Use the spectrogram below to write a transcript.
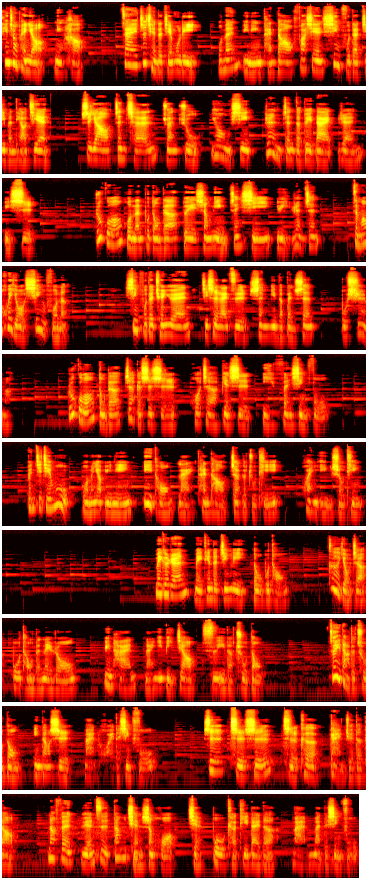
听众朋友您好，在之前的节目里，我们与您谈到，发现幸福的基本条件是要真诚、专注、用心、认真的对待人与事。如果我们不懂得对生命珍惜与认真，怎么会有幸福呢？幸福的泉源即是来自生命的本身，不是吗？如果懂得这个事实，活着便是一份幸福。本期节目，我们要与您一同来探讨这个主题，欢迎收听。每个人每天的经历都不同，各有着不同的内容，蕴含难以比较肆意的触动。最大的触动，应当是满怀的幸福，是此时此刻感觉得到那份源自当前生活且不可替代的满满的幸福。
